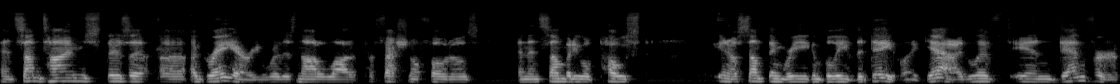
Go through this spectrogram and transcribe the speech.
And sometimes there's a, a, a gray area where there's not a lot of professional photos and then somebody will post you know something where you can believe the date like yeah i lived in denver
